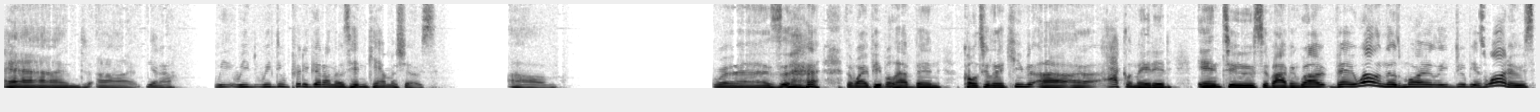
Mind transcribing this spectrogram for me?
And, uh, you know, we, we, we do pretty good on those hidden camera shows. Um, whereas the white people have been culturally uh, uh, acclimated into surviving well, very well in those morally dubious waters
